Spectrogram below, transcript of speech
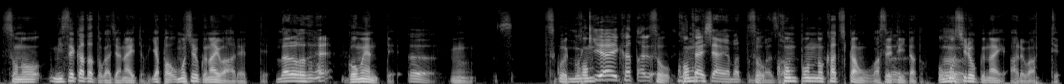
その見せ方とかじゃないと。やっぱ面白くないわあれって。なるほどね。ごめんって。うん。うん。すすごい向き合い方に対して謝ったそう根本の価値観を忘れていたと、うん。面白くないあれはって。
